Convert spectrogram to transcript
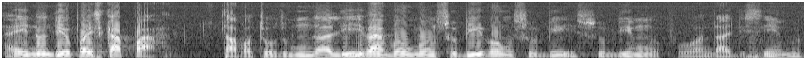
Aí não deu para escapar. Estava todo mundo ali, mas vamos, vamos subir, vamos subir. Subimos para o andar de cima.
